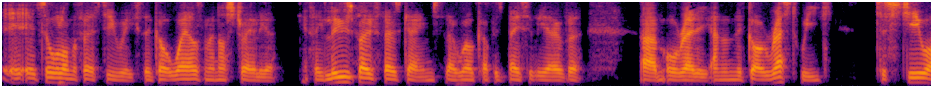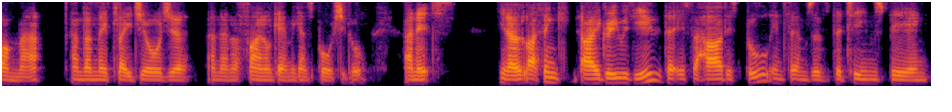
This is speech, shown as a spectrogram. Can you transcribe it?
it's all on the first two weeks. They've got Wales and then Australia. If they lose both those games, their World Cup is basically over um, already. And then they've got a rest week to stew on that, and then they play Georgia, and then a final game against Portugal. And it's, you know, I think I agree with you that it's the hardest pool in terms of the teams being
